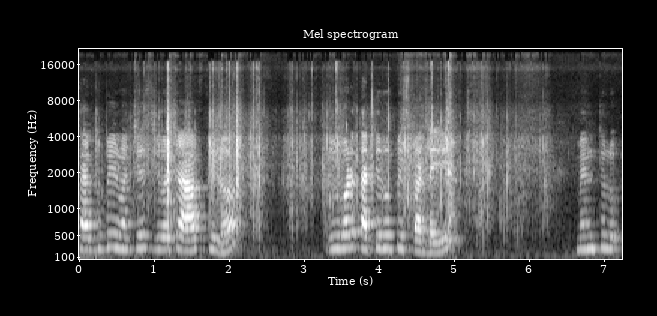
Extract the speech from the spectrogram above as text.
సగ్గు బియ్యం వచ్చేసి ఇవి వచ్చి హాఫ్ కిలో. ఇవి కూడా థర్టీ రూపీస్ పడ్డాయి. మెంతులు.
